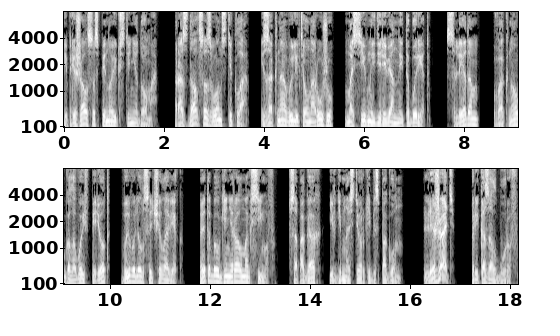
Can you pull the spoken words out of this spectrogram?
и прижался спиной к стене дома. Раздался звон стекла. Из окна вылетел наружу массивный деревянный табурет. Следом в окно головой вперед вывалился человек. Это был генерал Максимов, в сапогах и в гимнастерке без погон. «Лежать!» — приказал Буров.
